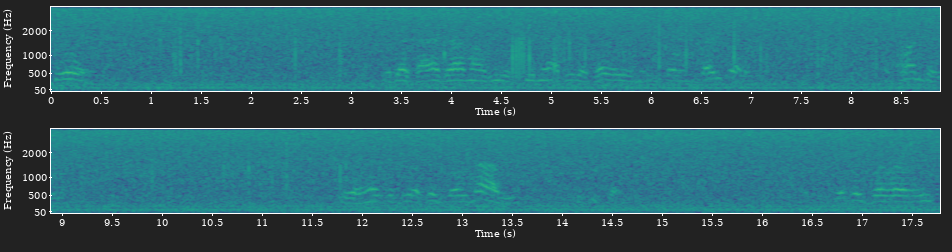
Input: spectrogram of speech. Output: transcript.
વસ્તુઓ બધા સારા ગ્રાહમાં આપણી વસ્તુને આપણે વધારે અપમાન કરે એના પછી અસર ભાવ ના આવે તો ભાવ આવે એ જ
